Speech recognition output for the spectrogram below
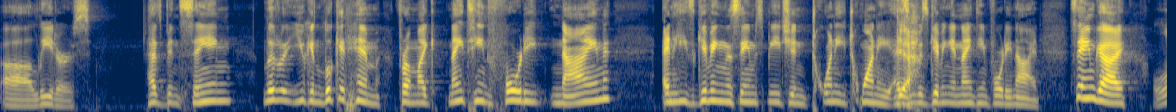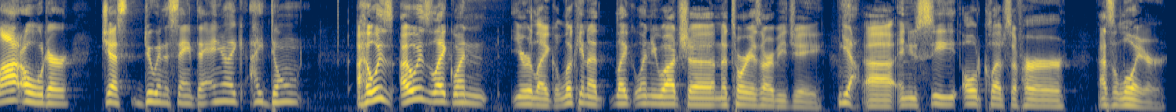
uh, leaders, has been saying literally. You can look at him from like 1949, and he's giving the same speech in 2020 as Yeah. he was giving in 1949. Same guy, a lot older, just doing the same thing. And you're like, I don't. I always I always like when you're like looking at like when you watch uh, Notorious RBG. Yeah. Uh, and you see old clips of her as a lawyer.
